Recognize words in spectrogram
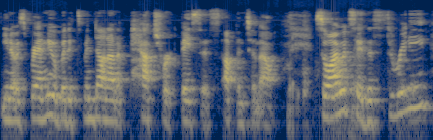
you know, is brand new, but it's been done on a patchwork basis up until now. Right. So I would right. say the three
